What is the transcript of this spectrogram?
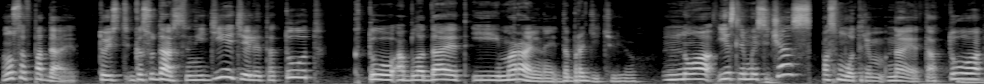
оно совпадает. То есть государственный деятель это тот, кто обладает и моральной добродетелью. Но если мы сейчас посмотрим на это, то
